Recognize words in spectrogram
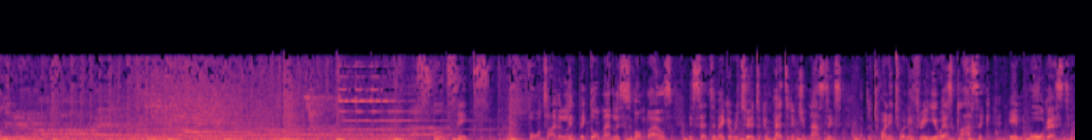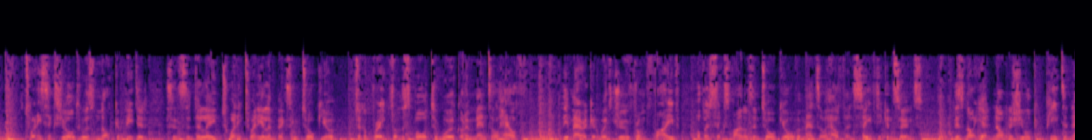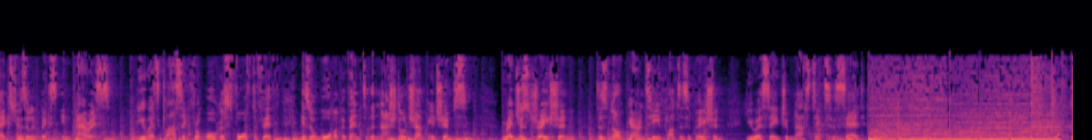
Common. SportsFix. Four-time Olympic gold medalist Simone Biles is set to make a return to competitive gymnastics at the 2023 US Classic in August. The 26-year-old, who has not competed since the delayed 2020 Olympics in Tokyo, took a break from the sport to work on her mental health. The American withdrew from five of her six finals in Tokyo over mental health and safety concerns. It is not yet known if she will compete at next year's Olympics in Paris. The US Classic from August 4th to 5th is a warm-up event to the National Championships. Registration does not guarantee participation, USA Gymnastics has said.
